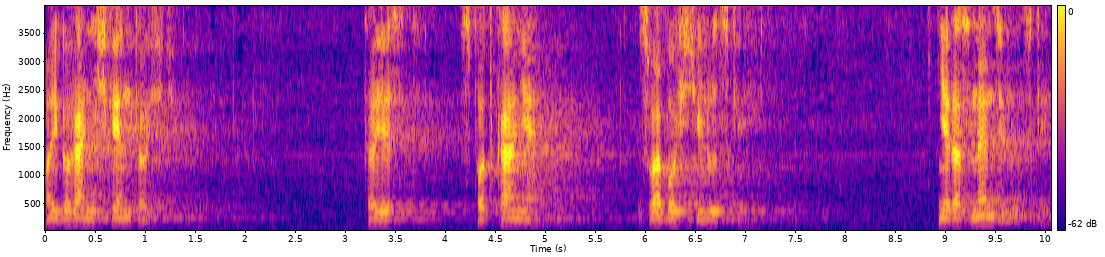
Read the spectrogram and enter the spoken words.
Moi kochani, świętość to jest spotkanie słabości ludzkiej, nieraz nędzy ludzkiej,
